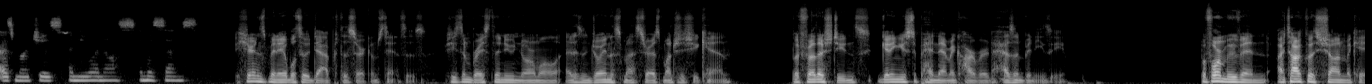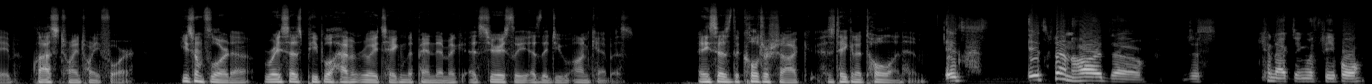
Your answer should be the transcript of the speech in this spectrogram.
as much as anyone else in a sense. Kieran's been able to adapt to the circumstances. She's embraced the new normal and is enjoying the semester as much as she can. But for other students, getting used to pandemic Harvard hasn't been easy. Before move-in, I talked with Sean McCabe, class of 2024. He's from Florida, where he says people haven't really taken the pandemic as seriously as they do on campus. And he says the culture shock has taken a toll on him. It's it's been hard though, just connecting with people,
